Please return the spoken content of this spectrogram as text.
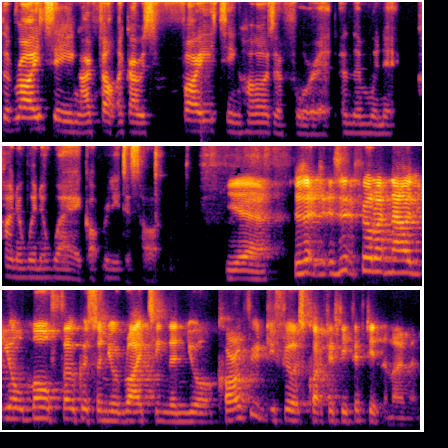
the writing, I felt like I was fighting harder for it, and then when it kind of went away, it got really disheartened. Yeah. Does it, does it feel like now that you're more focused on your writing than your choreography? Do you feel it's quite 50 50 at the moment?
